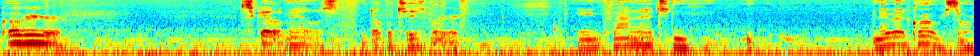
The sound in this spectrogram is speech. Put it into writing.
Kroger Skillet Meals double cheeseburger. You can find it your neighborhood Kroger store.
